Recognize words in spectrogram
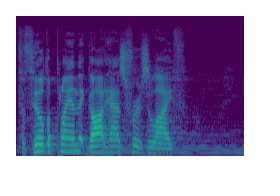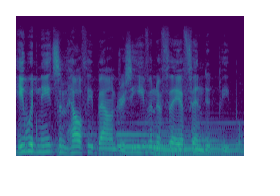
fulfill the plan that God has for his life, he would need some healthy boundaries, even if they offended people.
